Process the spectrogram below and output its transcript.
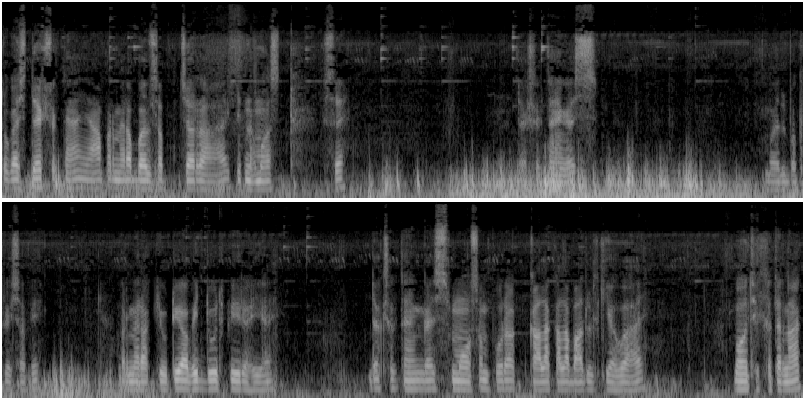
तो गैस देख सकते हैं, यहाँ पर मेरा बल सब चल रहा है, कितना मस्त से। देख सकते हैं गैस बैल बकरी सभी, और मेरा क्यूटी अभी दूध पी रही है। देख सकते हैं गैस मौसम पूरा काला काला बादल किया हुआ है। बहुत ही खतरनाक।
